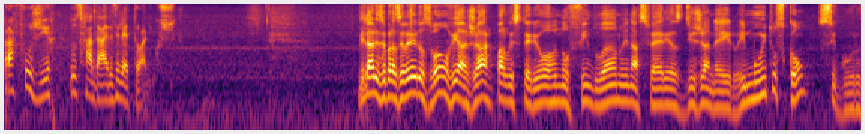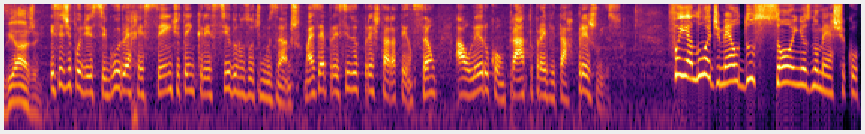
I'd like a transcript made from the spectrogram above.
para fugir dos radares eletrônicos. Milhares de brasileiros vão viajar para o exterior no fim do ano e nas férias de janeiro, e muitos com seguro viagem. Esse tipo de seguro é recente e tem crescido nos últimos anos, mas é preciso prestar atenção ao ler o contrato para evitar prejuízo. Foi a lua de mel dos sonhos no México,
